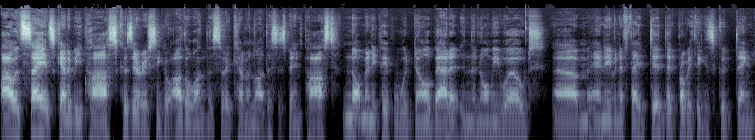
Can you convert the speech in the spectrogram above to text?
I would say it's going to be passed because every single other one that's sort of coming like this has been passed. Not many people would know about it in the normie world, um, and even if they did, they'd probably think it's a good thing.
